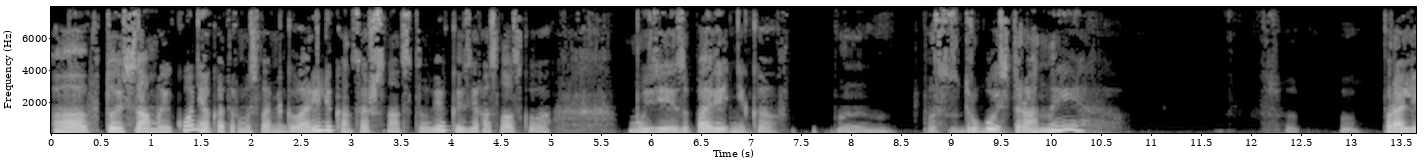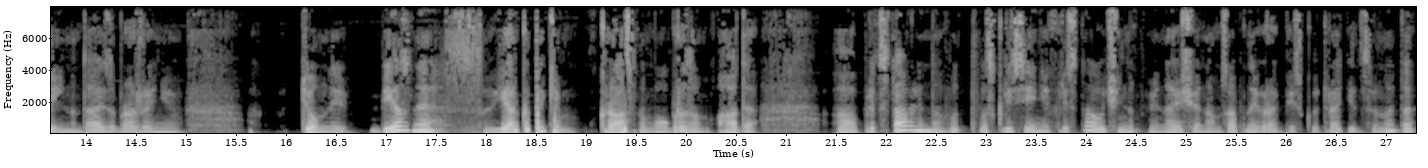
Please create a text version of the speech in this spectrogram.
а, в той самой иконе, о которой мы с вами говорили, конца XVI века из Ярославского музея-заповедника с другой стороны, параллельно да, изображению темной бездны с ярко таким красным образом ада, а представлено вот воскресение Христа, очень напоминающее нам западноевропейскую традицию. Но это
